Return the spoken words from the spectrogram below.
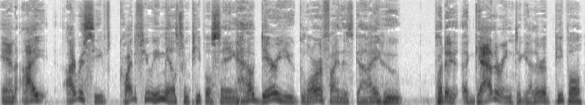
and I I received quite a few emails from people saying, "How dare you glorify this guy who." Put a, a gathering together of people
